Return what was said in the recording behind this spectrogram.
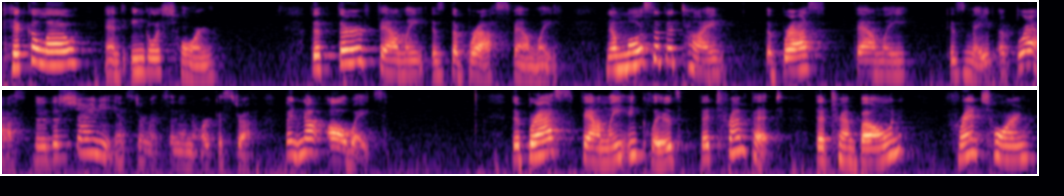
piccolo, and English horn. The third family is the brass family. Now, most of the time, the brass family is made of brass. They're the shiny instruments in an orchestra, but not always. The brass family includes the trumpet, the trombone, French horn,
